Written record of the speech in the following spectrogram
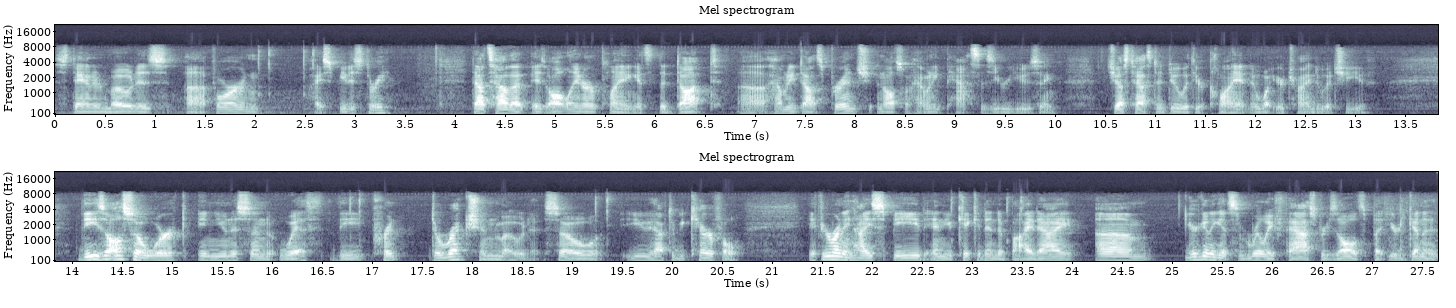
standard mode is uh, 4, and high speed is 3. That's how that is all interplaying. It's the dot, uh, how many dots per inch, and also how many passes you're using. It just has to do with your client and what you're trying to achieve. These also work in unison with the print direction mode. So you have to be careful if you're running high speed and you kick it into BiDi, um, you're going to get some really fast results, but you're going to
